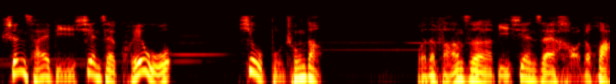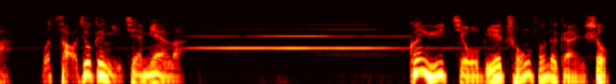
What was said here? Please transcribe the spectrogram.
身材比现在魁梧，又补充道：“我的房子比现在好的话，我早就跟你见面了。”关于久别重逢的感受，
